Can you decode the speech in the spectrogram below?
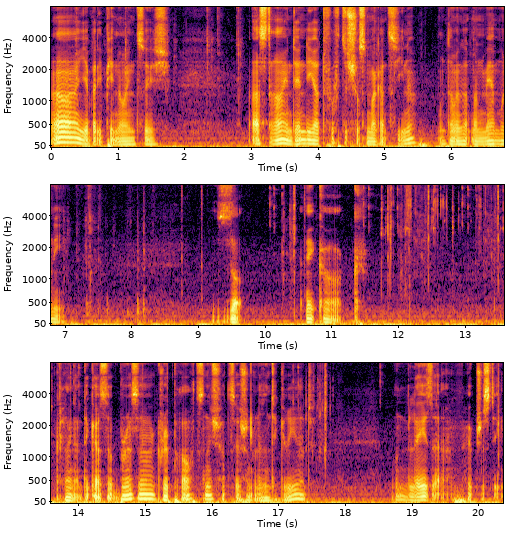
Ah, hier war die P90. Ast rein, die hat 50 Schuss Magazine und damit hat man mehr Muni. So. ACOG. Kleiner dicker Suppressor. Grip braucht's nicht, hat's ja schon alles integriert. Und Laser. Hübsches Ding.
